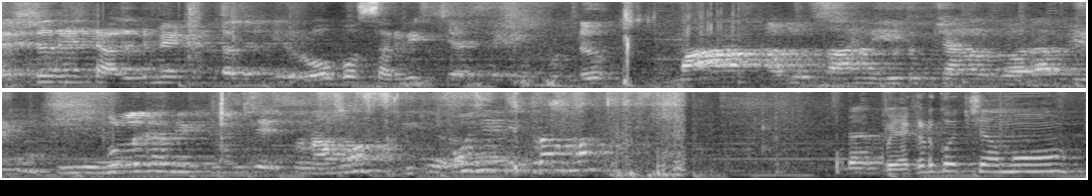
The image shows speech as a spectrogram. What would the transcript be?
రెస్టారెంట్ అల్టిమేట్ ఉంటుందండి రోబో సర్వీస్ చేస్తే ఈ ఫుడ్ మా అదు సాంగ్ యూట్యూబ్ ఛానల్ ద్వారా మేము ఫుల్గా మీకు చూసేస్తున్నాము పూజ చిత్రమ్మా ఎక్కడికి వచ్చాము?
